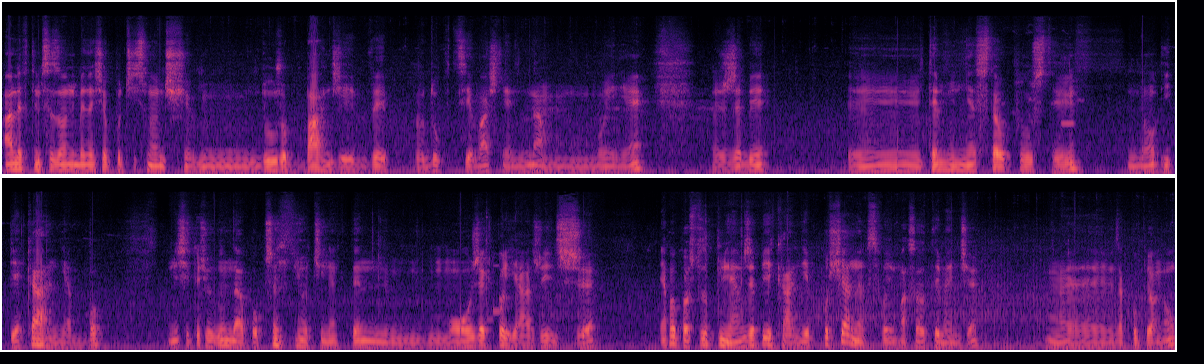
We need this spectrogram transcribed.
ale w tym sezonie będę chciał pocisnąć mm, dużo bardziej w produkcję właśnie na młynie, żeby yy, ten młyn nie stał pusty. No i piekarnia, bo jeśli ktoś ogląda poprzedni odcinek, ten może kojarzyć, że ja po prostu zapomniałem, że piekarnię posiadam w swoim asortymencie e, zakupioną.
